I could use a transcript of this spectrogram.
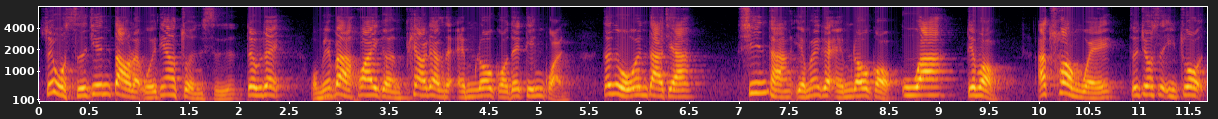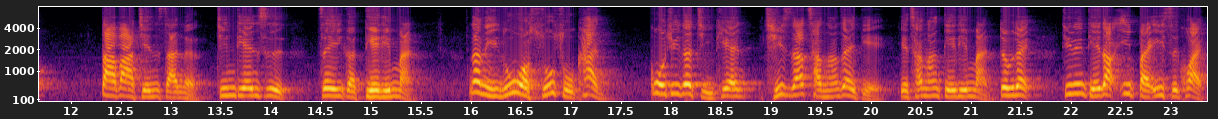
所以我时间到了，我一定要准时，对不对？我没办法画一个很漂亮的 M logo 在宾管，但是我问大家，新塘有没有一个 M logo？有啊，对不？啊，创维这就是一座大坝尖山了，今天是这一个跌停板。那你如果数数看，过去这几天，其实它常常在跌，也常常跌停板，对不对？今天跌到一百一十块，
